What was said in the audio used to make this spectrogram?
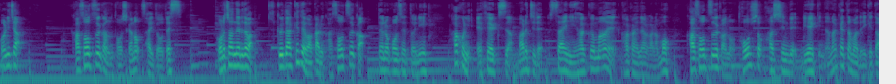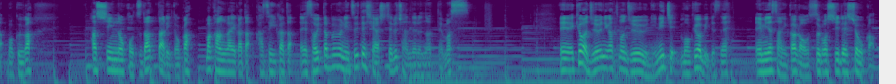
こんにちは。仮想通貨の投資家の斉藤です。このチャンネルでは、聞くだけでわかる仮想通貨ってのコンセプトに、過去に FX やマルチで負債200万円抱えながらも、仮想通貨の投資と発信で利益7桁までいけた僕が、発信のコツだったりとか、まあ、考え方、稼ぎ方、えー、そういった部分についてシェアしているチャンネルになっています。えー、今日は12月の12日、木曜日ですね。えー、皆さんいかがお過ごしでしょうか？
